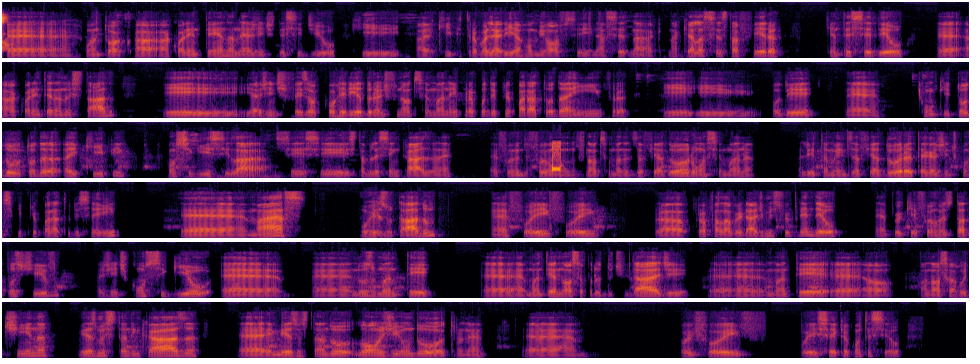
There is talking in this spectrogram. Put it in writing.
é, quanto à quarentena, né? A gente decidiu que a equipe trabalharia home office na, na, naquela sexta-feira que antecedeu é, a quarentena no estado. E, e, a gente fez uma correria durante o final de semana para poder preparar toda a infra e, e poder, né, com que todo, toda a equipe conseguisse lá se, se estabelecer em casa, né? É, foi, foi um final de semana desafiador, uma semana ali também desafiadora até a gente conseguir preparar tudo isso aí. É, mas o resultado né, foi, foi para falar a verdade, me surpreendeu, né, porque foi um resultado positivo a gente conseguiu é, é, nos manter, manter a nossa produtividade, manter a, a, nossa rotina, mesmo estando em casa e mesmo estando longe um do outro, né? foi, foi, foi isso aí que aconteceu.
